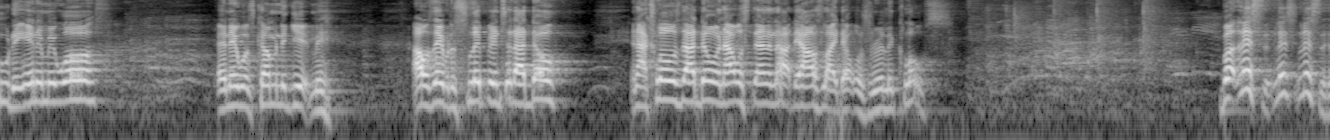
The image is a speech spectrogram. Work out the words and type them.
who the enemy was and they was coming to get me. I was able to slip into that door and I closed that door and I was standing out there. I was like, that was really close. But listen, listen, listen.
